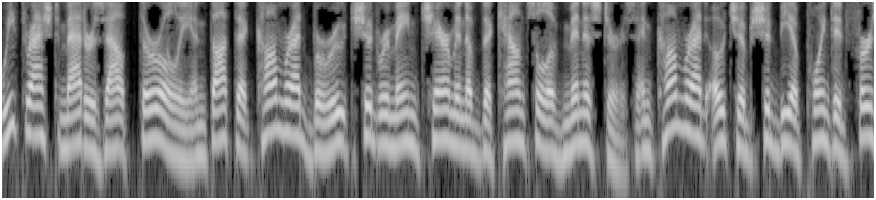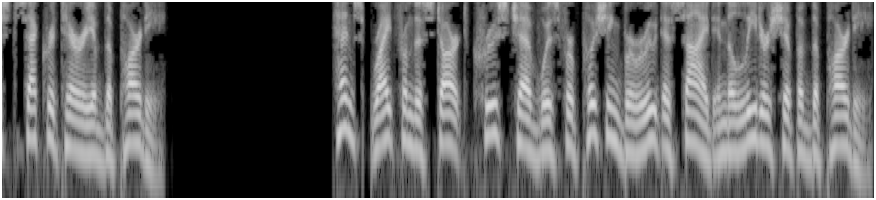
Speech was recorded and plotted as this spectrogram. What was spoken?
We thrashed matters out thoroughly and thought that Comrade Bierut should remain chairman of the Council of Ministers and Comrade Ochab should be appointed first secretary of the party. Hence, right from the start Khrushchev was for pushing Bierut aside in the leadership of the party.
